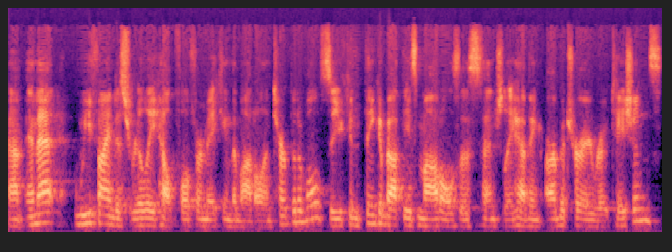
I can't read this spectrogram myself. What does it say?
Um, and that we find is really helpful for making the model interpretable. So you can think about these models as essentially having arbitrary rotations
